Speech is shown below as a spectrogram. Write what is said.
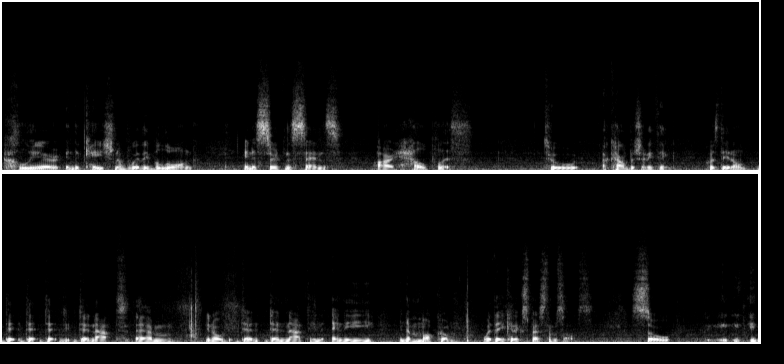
clear indication of where they belong, in a certain sense, are helpless to accomplish anything because they don't they, they, they, are not um, you know they're, they're not in any in a mokum where they can express themselves. So it,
